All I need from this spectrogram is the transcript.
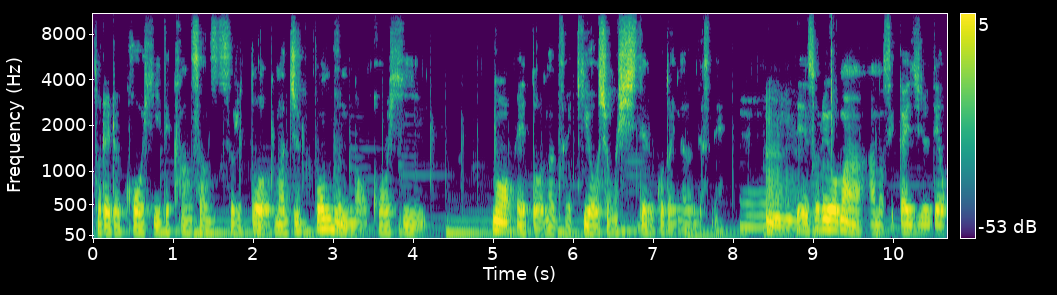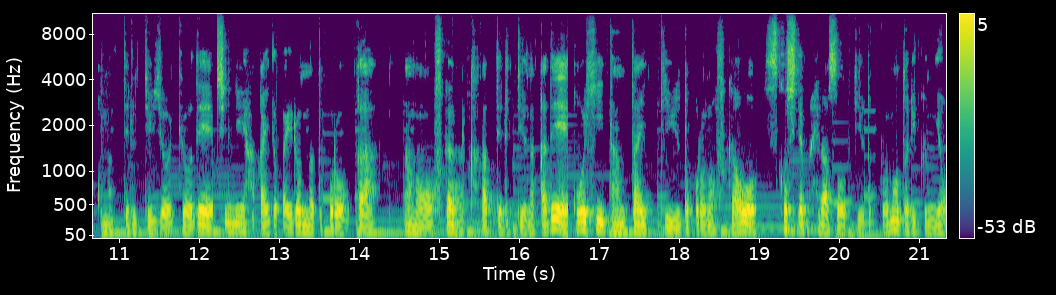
取れるコーヒーで換算すると、まあ、10本分のコーヒーの、えっとなんですかね、木を消費してることになるんですね。でそれを、まあ、あの世界中で行ってるっていう状況で森林破壊とかいろんなところがあの負荷がかかってるっていう中でコーヒー単体っていうところの負荷を少しでも減らそうっていうところの取り組みを、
